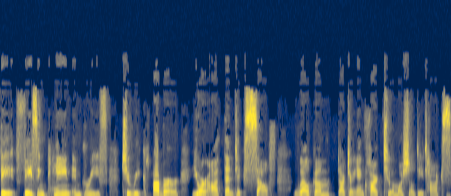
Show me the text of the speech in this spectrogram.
Fa- facing pain and grief to recover your authentic self. Welcome, Dr. Ann Clark, to Emotional Detox.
